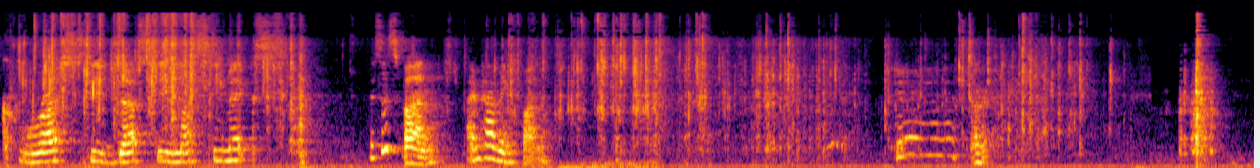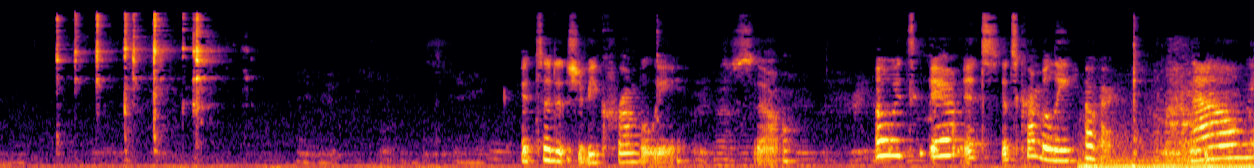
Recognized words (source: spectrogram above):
crusty, dusty, musty mix. This is fun. I'm having fun. Okay. Said it should be crumbly. So, oh, it's yeah, it's it's crumbly. Okay. Now we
